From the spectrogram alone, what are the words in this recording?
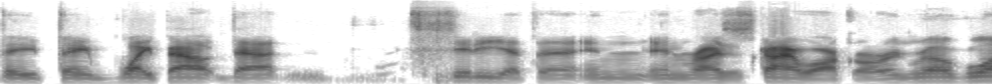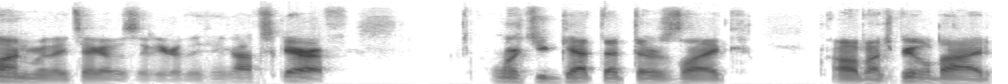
they they wipe out that city at the in in Rise of Skywalker or in Rogue One where they take out the city or they take off Scarif, which you get that there's like oh, a bunch of people died,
